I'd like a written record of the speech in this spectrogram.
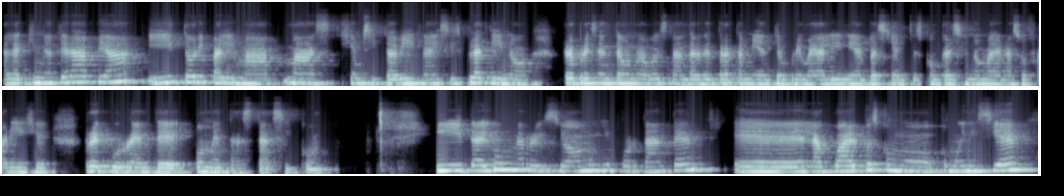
a la quimioterapia y toripalimab más gemcitabina y cisplatino representa un nuevo estándar de tratamiento en primera línea en pacientes con carcinoma de nasofaringe recurrente o metastásico. Y traigo una revisión muy importante eh, en la cual, pues como, como inicié,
